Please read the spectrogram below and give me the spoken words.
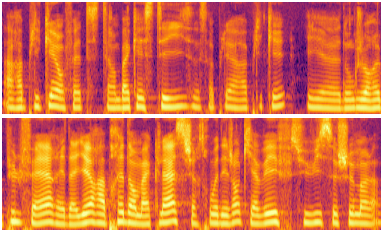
à appliquer en fait. C'était un bac STI, ça s'appelait à appliquer. Et euh, donc j'aurais pu le faire. Et d'ailleurs, après, dans ma classe, j'ai retrouvé des gens qui avaient suivi ce chemin-là.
